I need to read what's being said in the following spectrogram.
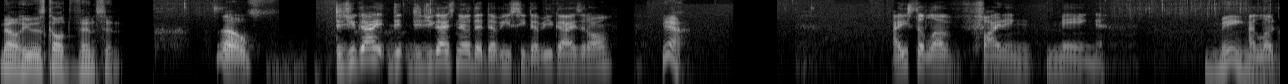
No, he was called Vincent. Oh, did you guys did, did you guys know that WCW guys at all? Yeah. I used to love fighting Meng. Meng. I loved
